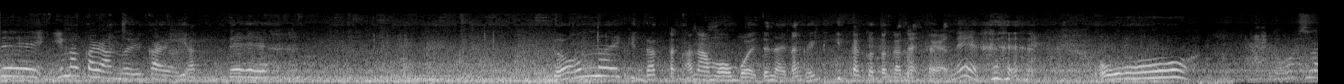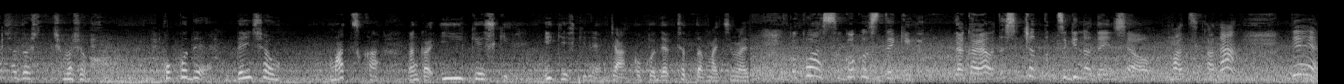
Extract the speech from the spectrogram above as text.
で今から乗り換えをやってどんな駅だったかなもう覚えてない。なんか行ったことがないからね。おおどうしましょう。どうしましょうここで電車を待つかなんかいい景色いい景色ね。じゃあここでちょっと待ちます。ここはすごく素敵。だから私ちょっと次の電車を待つかな。で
